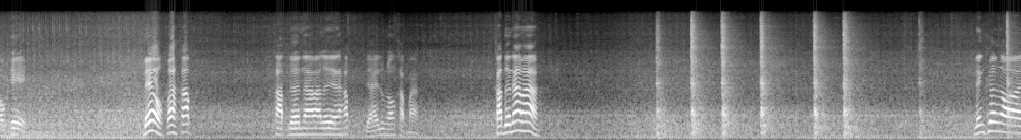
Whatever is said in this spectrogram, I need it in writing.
โอเคเร็วมาครับ ขับเดินหน้ามาเลยนะครับ เดี๋ยวให้ลูกน้องขับมา ขับเดินหน้ามา เร่งเครื่องหน่อย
